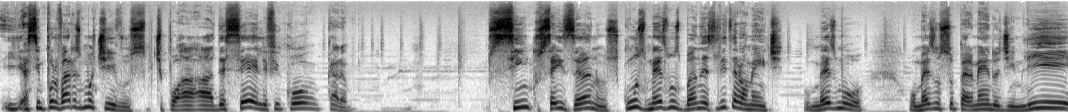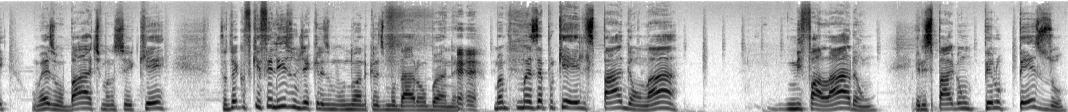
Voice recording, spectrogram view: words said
E assim, por vários motivos. Tipo, a, a DC, ele ficou, cara, cinco, seis anos com os mesmos banners, literalmente. O mesmo, o mesmo Superman do Jim Lee, o mesmo Batman, não sei o quê. Tanto é que eu fiquei feliz no dia que eles, no ano que eles mudaram o banner. mas, mas, é porque eles pagam lá, me falaram, eles pagam pelo peso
